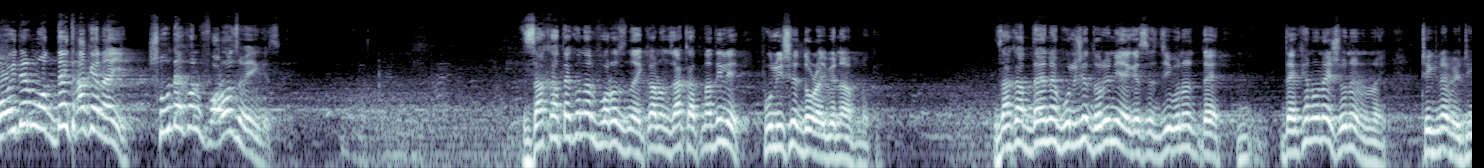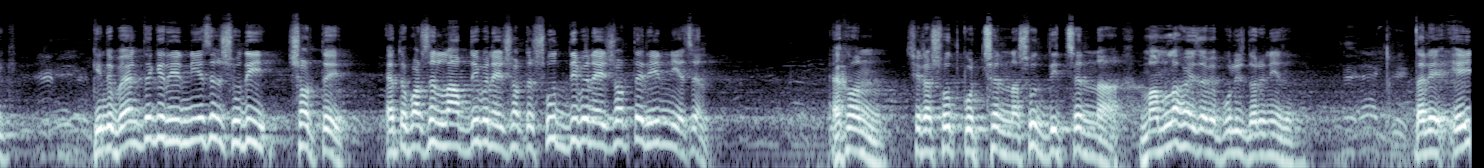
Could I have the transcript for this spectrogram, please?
বৈধের মধ্যেই থাকে নাই, সুদ এখন ফরজ হয়ে গেছে। জাকাত এখন আর ফরজ নাই, কারণ জাকাত না দিলে পুলিশে দৌড়াইবে না আপনাকে। জাকাত দেয় না, পুলিশে ধরে নিয়ে গেছে জীবনের দেখেনও নাই, শুনেনও নাই। ঠিক না বে, ঠিক? কিন্তু ব্যাংক থেকে ঋণ নিয়েছেন সুদি শর্তে এত পার্সেন্ট লাভ দিবেন, এই শর্তে সুদ দিবেন, এই শর্তে ঋণ নিয়েছেন। এখন সেটা শোধ করছেন না, সুদ দিচ্ছেন না, মামলা হয়ে যাবে, পুলিশ ধরে নিয়ে যাবে। তাহলে এই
